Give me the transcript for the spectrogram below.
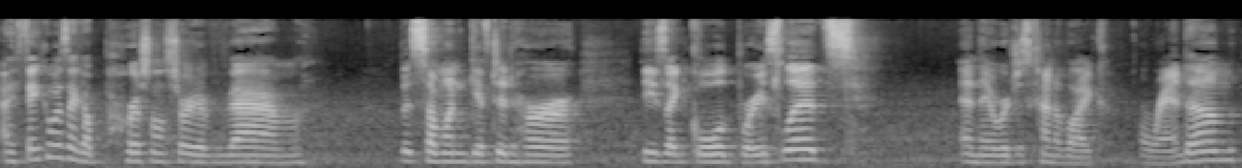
i think it was like a personal story of them but someone gifted her these like gold bracelets and they were just kind of like random.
